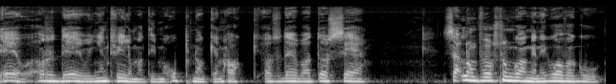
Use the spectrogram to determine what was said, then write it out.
Det er, jo, altså, det er jo ingen tvil om at de må opp noen hakk. Altså, det er jo bare til å se selv om førsteomgangen i går var god,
